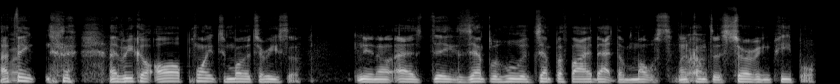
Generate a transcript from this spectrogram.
I think that we could all point to Mother Teresa, you know, as the example who exemplified that the most when it comes to serving people.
